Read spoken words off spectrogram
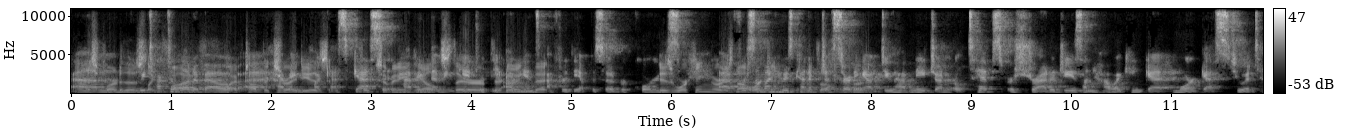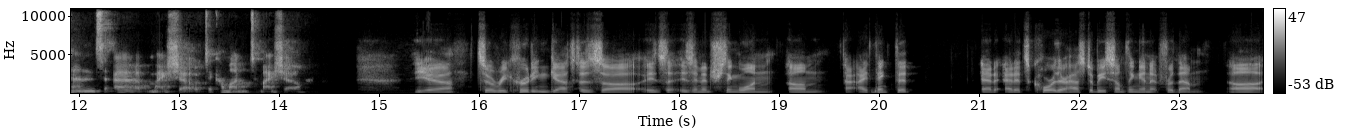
as part of those we like talked five, a lot about five topics uh, or ideas. podcast guests folks have and anything having else them engage they're, with the they're doing audience that after the episode records. is working or is uh, not for someone working, who's kind of just starting out, do you have any general tips or strategies on how I can get more guests to attend uh, my show to come on to my show? Yeah. So recruiting guests is uh, is is an interesting one. Um, I think that at at its core there has to be something in it for them, uh,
